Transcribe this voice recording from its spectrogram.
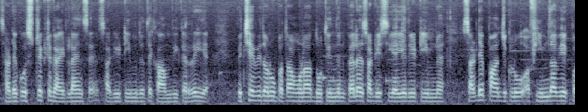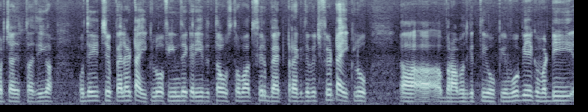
ਸਾਡੇ ਕੋਲ ਸਟ੍ਰਿਕਟ ਗਾਈਡਲਾਈਨਸ ਹੈ, ਸਾਡੀ ਟੀਮ ਦੇ ਉੱਤੇ ਕੰਮ ਵੀ ਕਰ ਰਹੀ ਹੈ। ਪਿੱਛੇ ਵੀ ਤੁਹਾਨੂੰ ਪਤਾ ਹੋਣਾ, ਦੋ ਤਿੰਨ ਦਿਨ ਪਹਿਲੇ ਸਾਡੀ ਸੀਆਈਏ ਦੀ ਟੀਮ ਨੇ 5.5 ਕਿਲੋ ਅਫੀਮ ਦਾ ਵੀ ਇੱਕ ਪਰਚਾ ਦਿੱਤਾ ਸੀਗਾ। ਉਹਦੇ ਵਿੱਚ ਪਹਿਲੇ 2.5 ਕਿਲੋ ਅਫੀਮ ਦੇ ਕਰੀਬ ਦਿੱਤਾ, ਉਸ ਤੋਂ ਬਾਅਦ ਫਿਰ ਬੈਕ ਟਰੈਕ ਦੇ ਵਿੱਚ ਫਿਰ 2.5 ਕਿਲੋ ਬਰਾਮਦ ਕੀਤੀ ਓਪੀਐਮ। ਉਹ ਵੀ ਇੱਕ ਵੱਡੀ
